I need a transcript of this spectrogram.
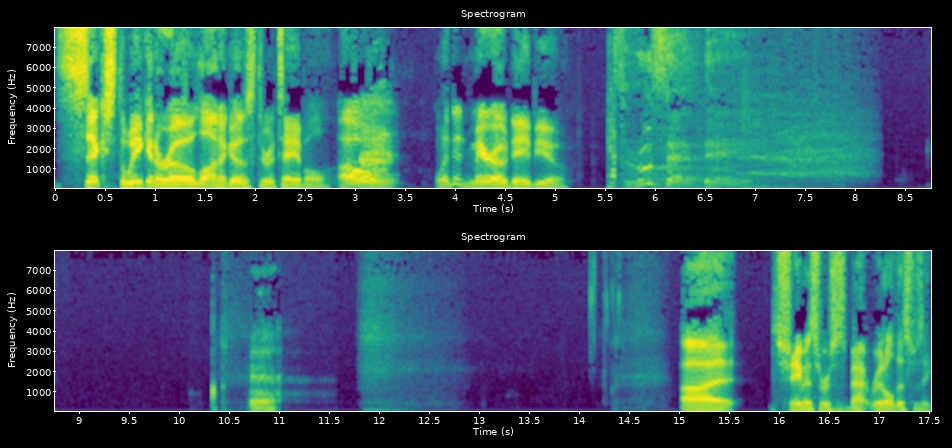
Sixth week in a row, Lana goes through a table. Oh, when did Miro debut? Ugh. Uh, Sheamus versus Matt Riddle. This was a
